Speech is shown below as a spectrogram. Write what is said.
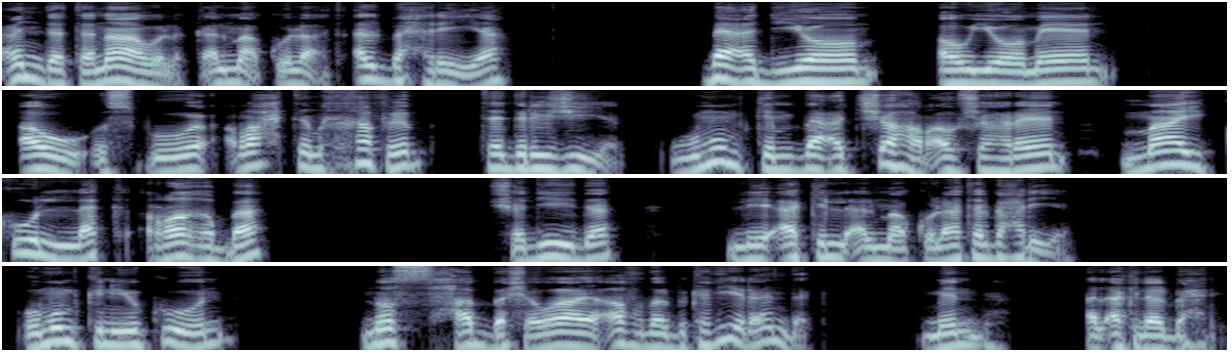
عند تناولك المأكولات البحرية بعد يوم أو يومين أو أسبوع راح تنخفض تدريجيا. وممكن بعد شهر أو شهرين ما يكون لك رغبة شديدة لأكل المأكولات البحرية. وممكن يكون نص حبة شواية أفضل بكثير عندك من الأكل البحري.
